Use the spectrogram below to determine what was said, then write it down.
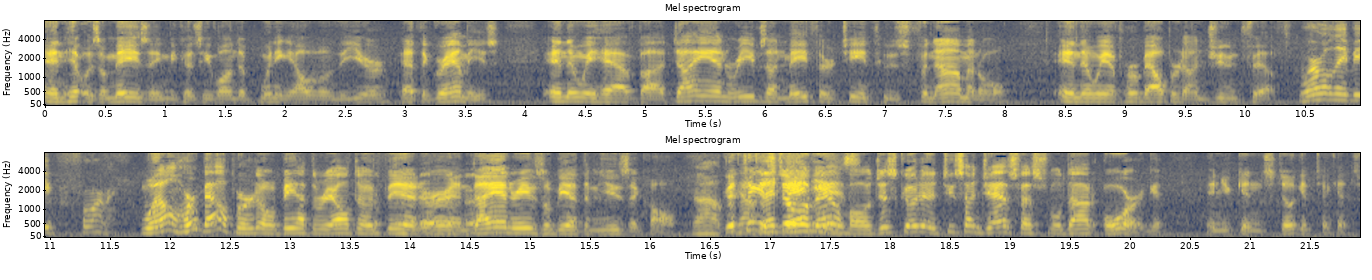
and it was amazing because he wound up winning album of the year at the Grammys. And then we have uh, Dianne Reeves on May 13th, who's phenomenal. And then we have Herb Alpert on June 5th. Where will they be performing? Well, Herb Alpert will be at the Rialto Theater, and Dianne Reeves will be at the Music Hall. Oh, good good tickets still venues. available. Just go to TucsonJazzFestival.org, and you can still get tickets.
